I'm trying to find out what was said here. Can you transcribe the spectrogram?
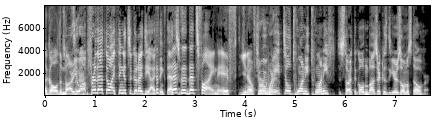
a golden buzzer. Are you up for that though? I think it's a good idea. I think that's. that's that's fine. If you know, should for we wait till 2020 to start the golden buzzer because the year's almost over?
